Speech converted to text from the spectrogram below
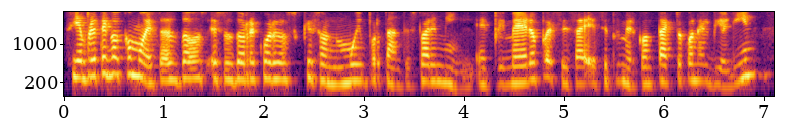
siempre tengo como esas dos, esos dos recuerdos que son muy importantes para mí. El primero, pues, es ese primer contacto con el violín,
